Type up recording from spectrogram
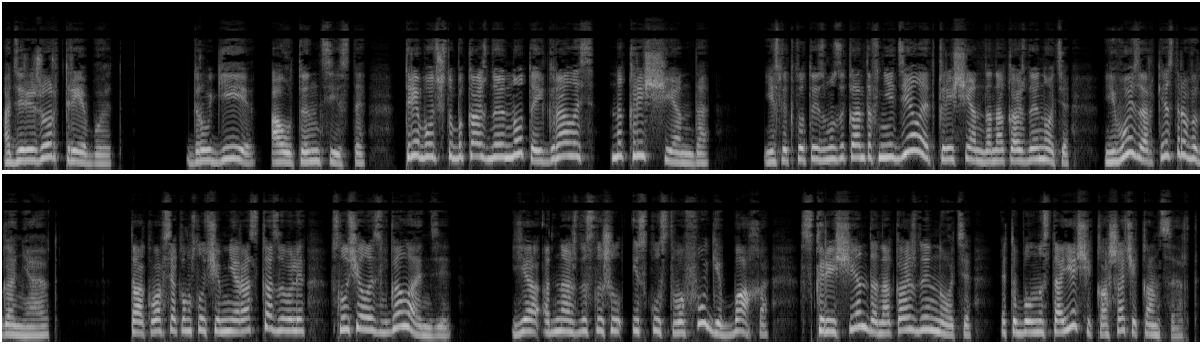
а дирижер требует Другие, аутентисты, требуют, чтобы каждая нота игралась на крещендо. Если кто-то из музыкантов не делает крещендо на каждой ноте, его из оркестра выгоняют. Так, во всяком случае, мне рассказывали, случалось в Голландии. Я однажды слышал искусство фуги Баха с крещендо на каждой ноте. Это был настоящий кошачий концерт.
